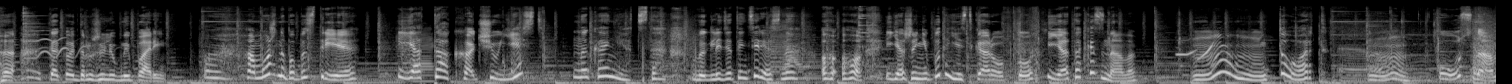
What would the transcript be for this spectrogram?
Какой дружелюбный парень. А можно побыстрее? Я так хочу есть. Наконец-то! Выглядит интересно. О, о, я же не буду есть коробку. Я так и знала. Ммм, торт. Ммм, вкусно.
